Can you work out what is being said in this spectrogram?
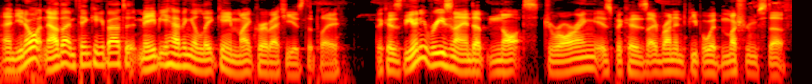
And you know what? Now that I'm thinking about it, maybe having a late game microbe actually is the play. Because the only reason I end up not drawing is because I run into people with mushroom stuff.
